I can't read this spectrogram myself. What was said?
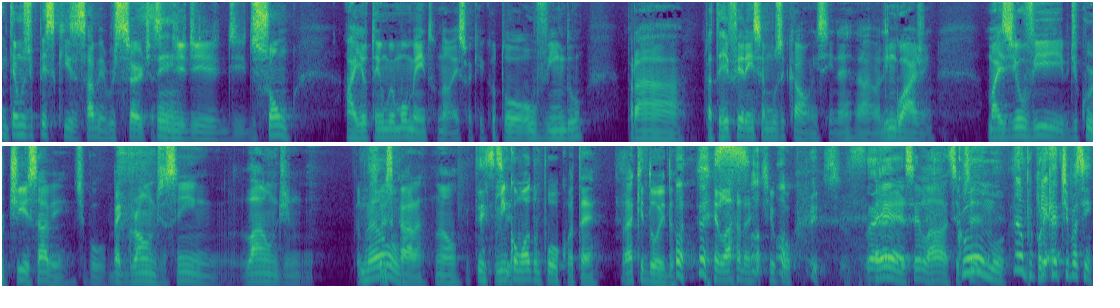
em termos de pesquisa, sabe? Research, assim, Sim. de, de, de, de som, aí eu tenho o meu momento. Não, é isso aqui que eu tô ouvindo pra ter referência musical em si, né? A linguagem. Mas de ouvir, de curtir, sabe? Tipo, background, assim, lounge. Eu não, Não? sou esse cara, não. Entendi. Me incomoda um pouco até. Ah, que doido. sei lá, né? Tipo. bicho, É, sei lá. Tipo, Como? você- Não, porque. tipo assim,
